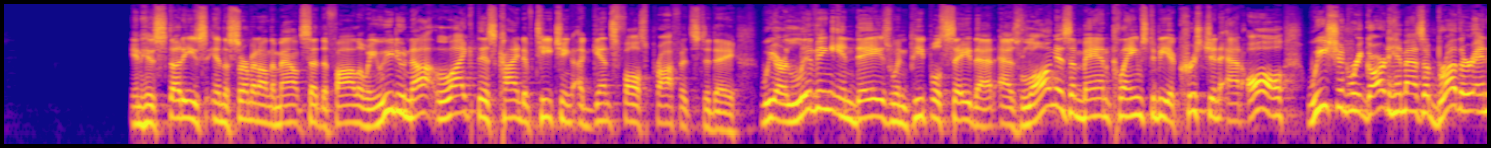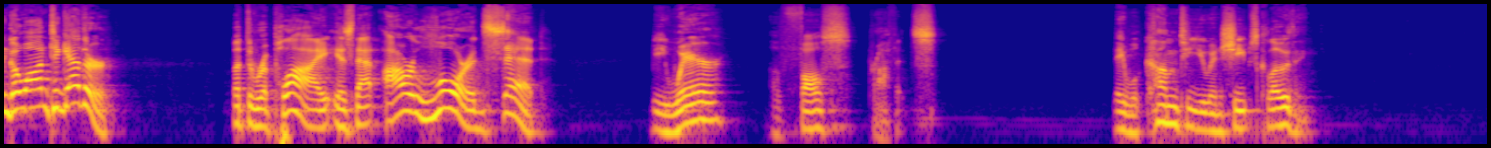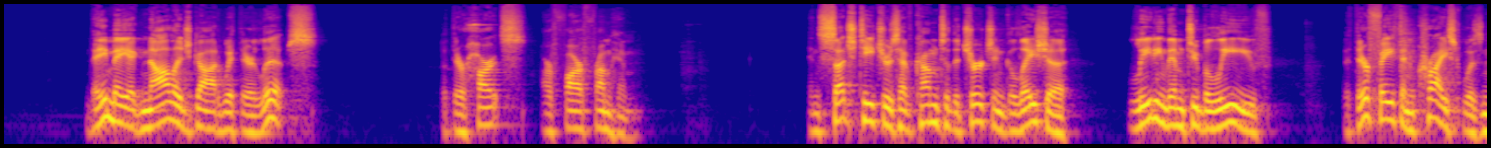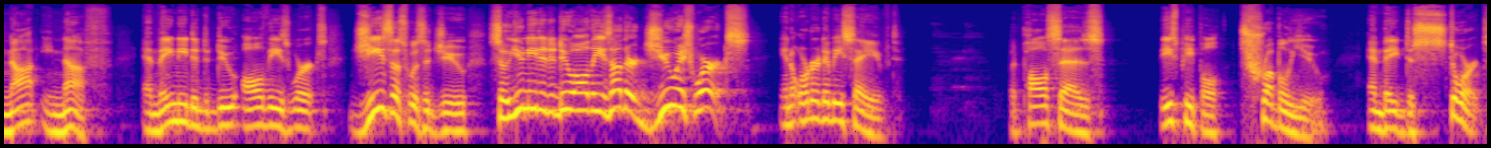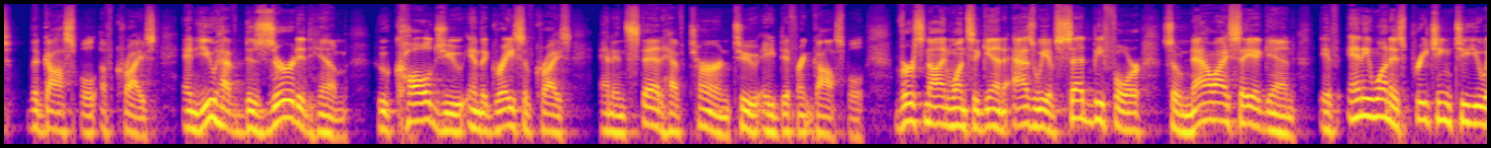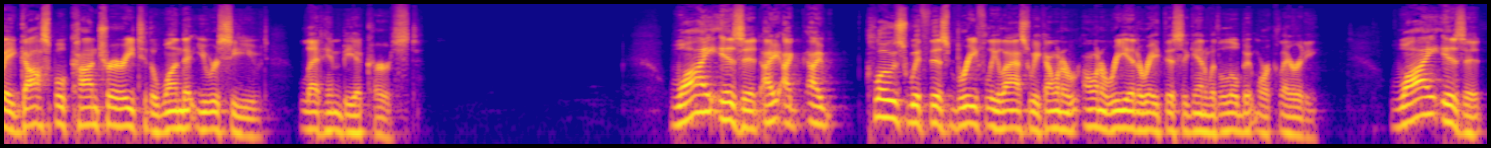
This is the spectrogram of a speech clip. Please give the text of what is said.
in his studies in the Sermon on the Mount said the following We do not like this kind of teaching against false prophets today. We are living in days when people say that as long as a man claims to be a Christian at all, we should regard him as a brother and go on together. But the reply is that our Lord said, Beware of false prophets. They will come to you in sheep's clothing they may acknowledge God with their lips, but their hearts are far from Him. And such teachers have come to the church in Galatia, leading them to believe that their faith in Christ was not enough and they needed to do all these works. Jesus was a Jew, so you needed to do all these other Jewish works in order to be saved. But Paul says, these people trouble you and they distort the gospel of Christ. And you have deserted him who called you in the grace of Christ and instead have turned to a different gospel. Verse 9, once again, as we have said before, so now I say again, if anyone is preaching to you a gospel contrary to the one that you received, let him be accursed. Why is it? I, I, I closed with this briefly last week. I want to I want to reiterate this again with a little bit more clarity. Why is it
